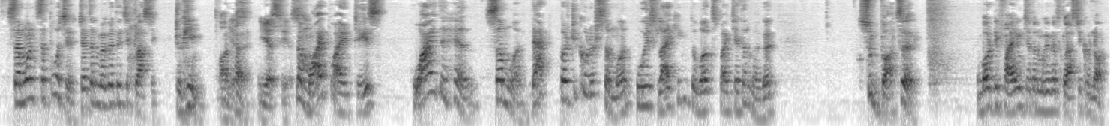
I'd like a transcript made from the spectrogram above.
someone supposes Chetan Bhagat is a classic to him or yes, her. yes, yes. Now my point is, why the hell someone, that particular someone who is liking the works by Chetan Bhagat, should bother about defining Chetan Bhagat as classic or not?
